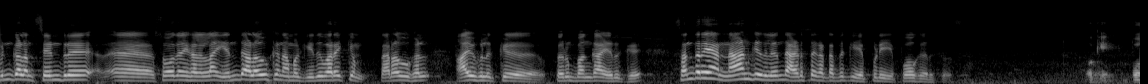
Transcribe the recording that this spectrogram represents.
விண்கலம் சென்று சோதனைகள் எல்லாம் எந்த அளவுக்கு நமக்கு இதுவரைக்கும் தரவுகள் ஆய்வுகளுக்கு பெரும் பங்காக இருக்குது சந்திரயான் நான்கு இதுலேருந்து அடுத்த கட்டத்துக்கு எப்படி போக இருக்குது சார் ஓகே. இப்போ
